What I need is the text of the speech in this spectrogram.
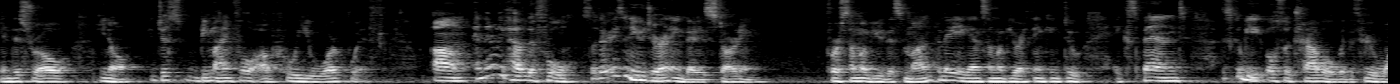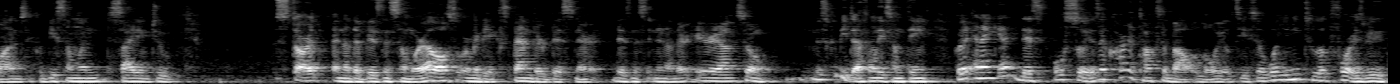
in this role, you know, just be mindful of who you work with. Um, and then we have the Fool. So there is a new journey that is starting for some of you this month. Maybe again, some of you are thinking to expand. This could be also travel with the three wands. It could be someone deciding to start another business somewhere else or maybe expand their business business in another area. So this could be definitely something good. And I get this also is a card that talks about loyalty. So what you need to look for is really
